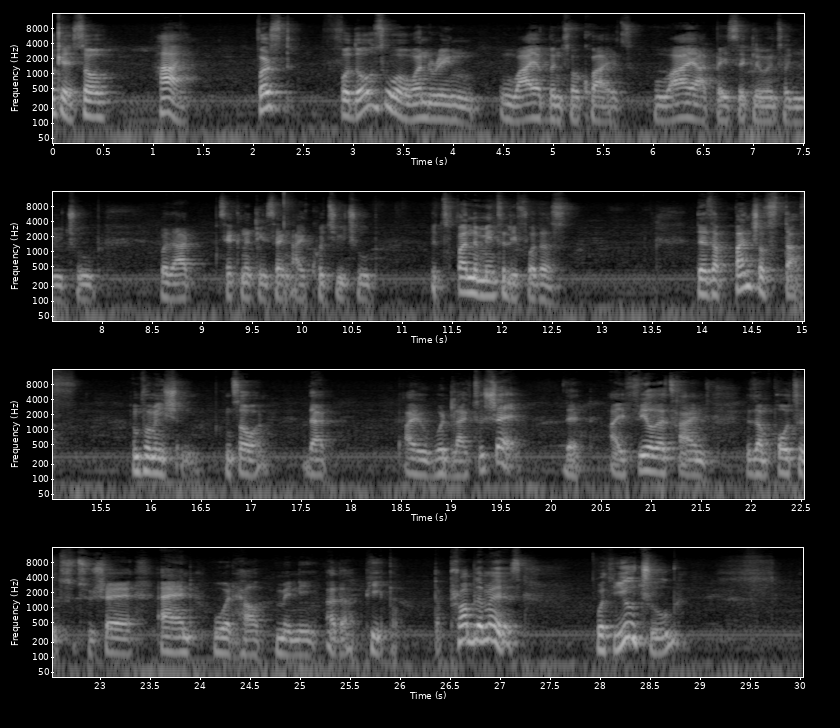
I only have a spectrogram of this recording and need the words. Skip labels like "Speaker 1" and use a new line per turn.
Okay, so hi. First, for those who are wondering why I've been so quiet, why I basically went on YouTube without technically saying I quit YouTube, it's fundamentally for this. There's a bunch of stuff, information, and so on that I would like to share that I feel at times is important to share and would help many other people. The problem is with YouTube,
